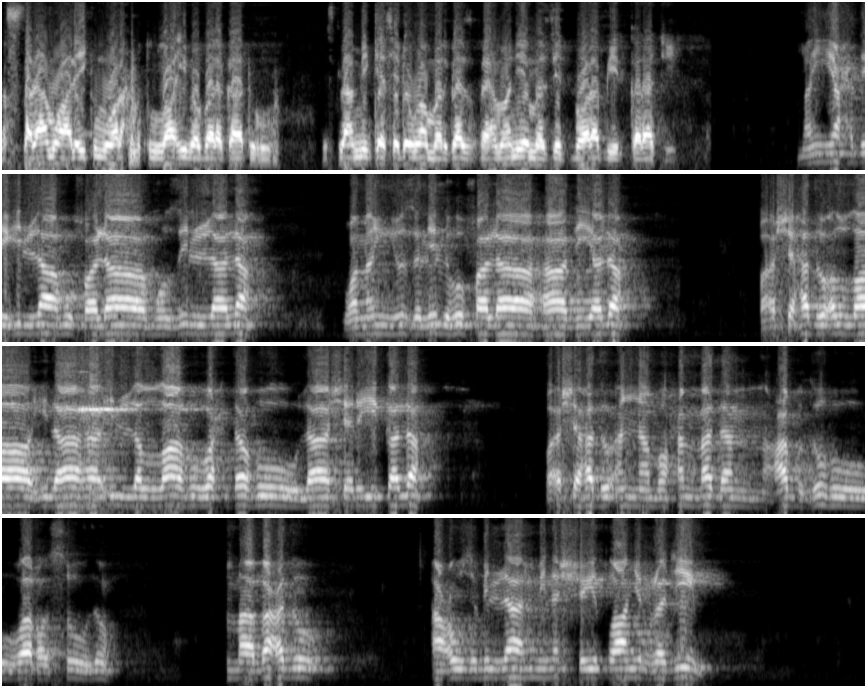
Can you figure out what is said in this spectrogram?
السلام علیکم ورحمۃ اللہ وبرکاتہ۔ اسلامی کیسٹوں کا مرکز رحمانی مسجد بورا پیر کراچی۔ من يهده الله فلا مضل له ومن يذلله فلا هادي له۔ وأشهد أن لا إله إلا الله وحده لا شريك له۔ وأشهد أن محمدا عبده ورسوله۔ أما بعد أعوذ بالله من الشيطان الرجيم.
